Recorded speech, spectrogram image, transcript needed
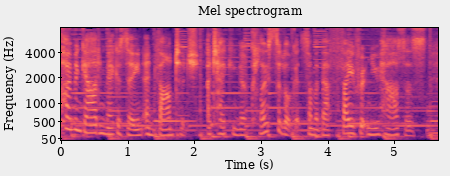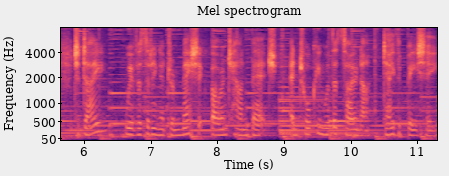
Home and Garden magazine and Vantage are taking a closer look at some of our favourite new houses. Today, we're visiting a dramatic Bowentown bach and talking with its owner, David Beattie.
